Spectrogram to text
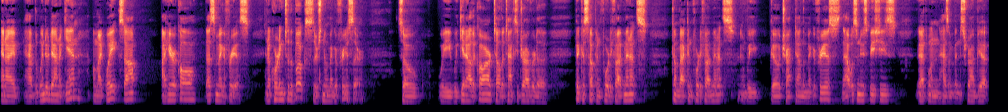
And I have the window down again. I'm like, wait, stop. I hear a call. That's the Megophrys. And according to the books, there's no Megophrys there. So we, we get out of the car, tell the taxi driver to pick us up in 45 minutes, come back in 45 minutes, and we go track down the Megophrys. That was a new species. That one hasn't been described yet.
